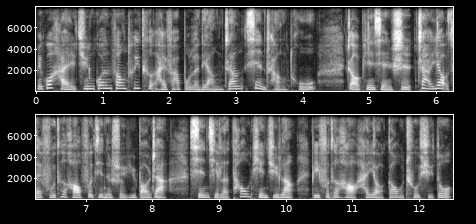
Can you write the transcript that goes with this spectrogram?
美国海军官方推特还发布了两张现场图，照片显示炸药在福特号附近的水域爆炸，掀起了滔天巨浪，比福特号还要高出许多。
